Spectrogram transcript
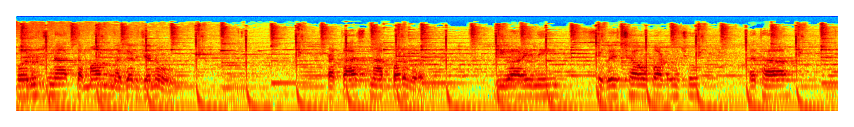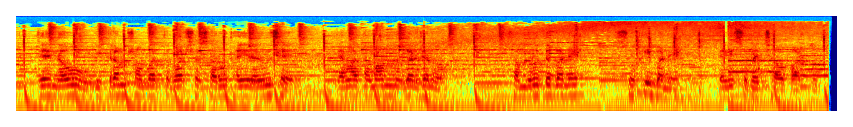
ભરૂચના તમામ નગરજનો પ્રકાશના પર્વ દિવાળીની શુભેચ્છાઓ પાઠવું છું તથા જે નવું વિક્રમ સંવત વર્ષ શરૂ થઈ રહ્યું છે, તેમાં તમામ નગરજનો સમૃદ્ધ બને, સુખી બને તેવી શુભેચ્છાઓ પાઠવું છું.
